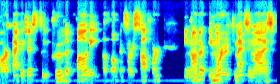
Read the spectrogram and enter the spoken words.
R packages to improve the quality of open source software in order, in order to maximize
